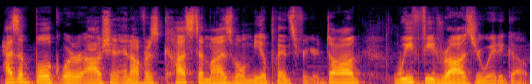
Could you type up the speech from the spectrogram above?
has a bulk order option, and offers customizable meal plans for your dog, We Feed Raw is your way to go.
